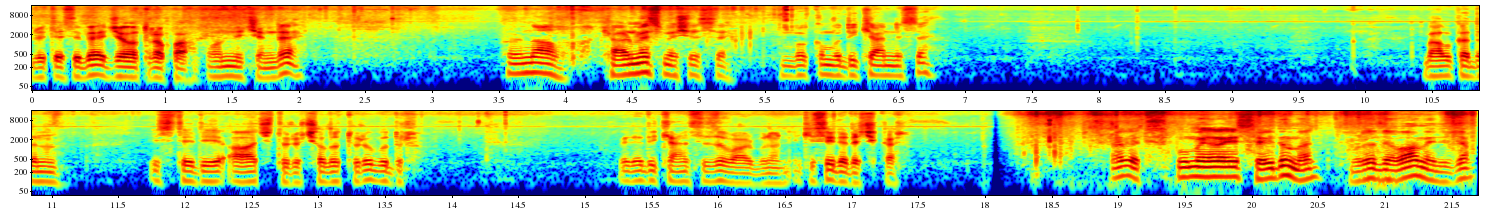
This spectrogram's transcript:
Critesibe geotropa. Onun içinde Hırnal, kermes meşesi. Bakın bu dikenlisi. Bal kadının istediği ağaç türü, çalı türü budur. Ve de dikensizi var bunun. İkisiyle de çıkar. Evet, bu merayı sevdim ben. Burada devam edeceğim.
